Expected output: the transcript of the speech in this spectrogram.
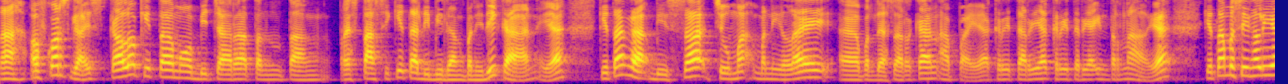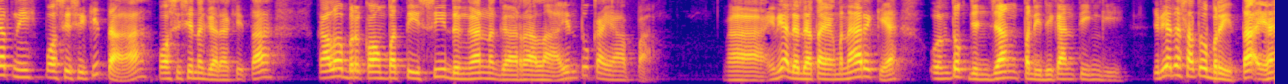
Nah, of course guys, kalau kita mau bicara tentang prestasi kita di bidang pendidikan, ya, kita nggak bisa cuma menilai eh, berdasarkan apa ya kriteria-kriteria internal ya. Kita mesti ngelihat nih posisi kita, posisi negara kita, kalau berkompetisi dengan negara lain tuh kayak apa. Nah, ini ada data yang menarik ya untuk jenjang pendidikan tinggi. Jadi ada satu berita ya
